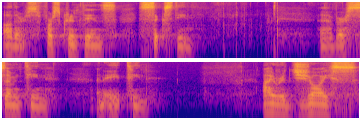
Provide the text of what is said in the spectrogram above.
others. 1 Corinthians 16 uh, verse 17 and 18. I rejoice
